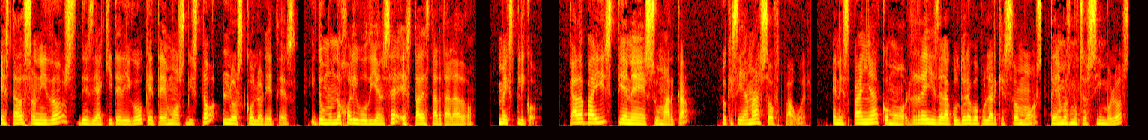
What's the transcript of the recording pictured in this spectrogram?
Estados Unidos, desde aquí te digo que te hemos visto los coloretes y tu mundo hollywoodiense está destartalado. Me explico. Cada país tiene su marca, lo que se llama soft power. En España, como reyes de la cultura popular que somos, tenemos muchos símbolos.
